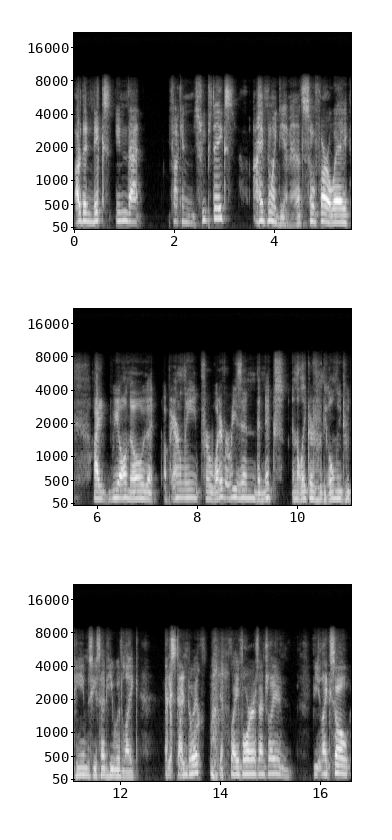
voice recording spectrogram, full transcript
are the Knicks in that fucking sweepstakes? I have no idea, man. That's so far away. I we all know that apparently for whatever reason the Knicks and the Lakers were the only two teams he said he would like extend for. with, yeah, play for essentially, and be like so.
